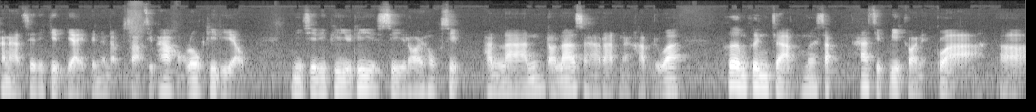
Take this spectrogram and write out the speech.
ขนาดเศรษฐกิจใหญ่เป็นอันดับ 35 ของโลกทีเดียว มี GDP อยู่ที่ 460 พันล้านดอลลาร์สหรัฐนะครับหรือว่าเพิ่มขึ้นจากเมื่อสัก 50 ปีก่อนเนี่ยกว่าเอ่อ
